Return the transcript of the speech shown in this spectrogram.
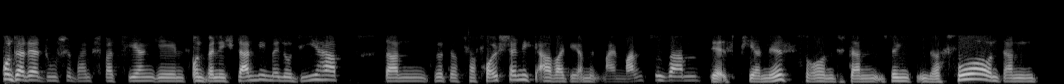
unter der Dusche, beim Spazierengehen. Und wenn ich dann die Melodie habe, dann wird das vervollständigt. Ich arbeite ja mit meinem Mann zusammen, der ist Pianist und dann singe ich ihm das vor und dann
